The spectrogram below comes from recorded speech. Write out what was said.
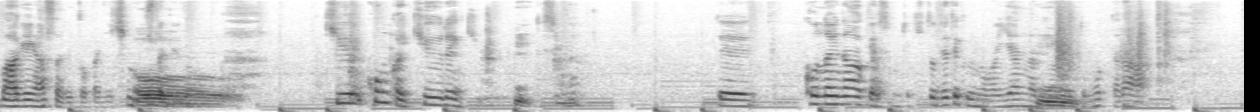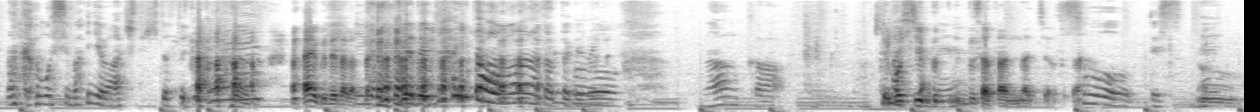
バーゲンアサルとかに行きましたけど、おー。九今回9連休うんですよね。で、こんなに長く休むときっと出てくるのが嫌になるだろうと思ったら、なんかもうしまいには飽きてきたというか、早く出たかっいたや、出たいとは思わなかったけど、なんか、飽手きま持ちぶしたね。無沙汰になっちゃうとか。そうですね。うん。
